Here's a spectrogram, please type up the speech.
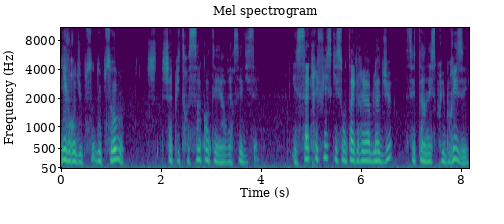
Livre de psaume, chapitre 51, verset 17. Les sacrifices qui sont agréables à Dieu, c'est un esprit brisé.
